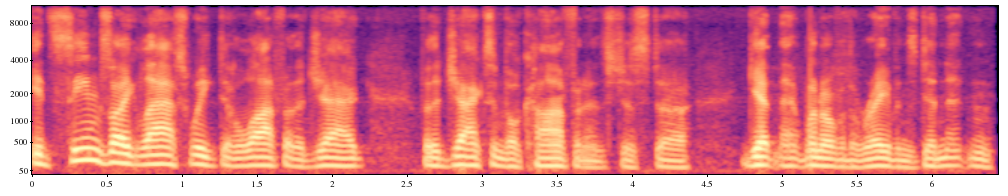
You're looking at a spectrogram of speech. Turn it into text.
it seems like last week did a lot for the Jag for the Jacksonville confidence, just uh, getting that win over the Ravens, didn't it? And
